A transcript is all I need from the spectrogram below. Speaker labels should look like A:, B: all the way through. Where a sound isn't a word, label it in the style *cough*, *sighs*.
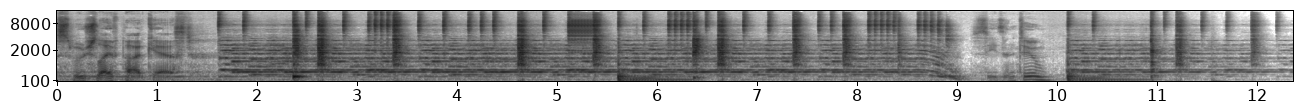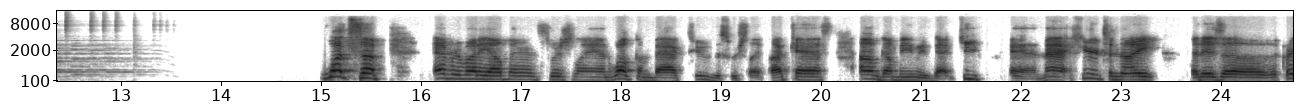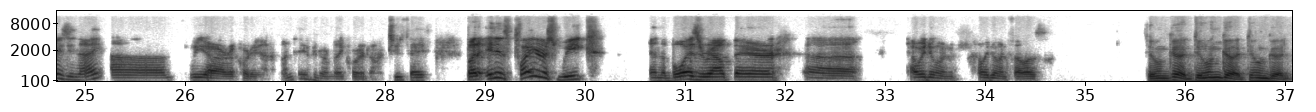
A: the Swoosh Life Podcast. Season 2. What's up, everybody out there in Swoosh Land? Welcome back to the Swoosh Life Podcast. I'm Gumby. We've got Keith and Matt here tonight. It is a crazy night. Uh, we are recording on a Monday. We normally record it on Tuesday, but it is Players Week, and the boys are out there. Uh, how we doing? How we doing, fellas?
B: Doing good, doing good, doing good.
